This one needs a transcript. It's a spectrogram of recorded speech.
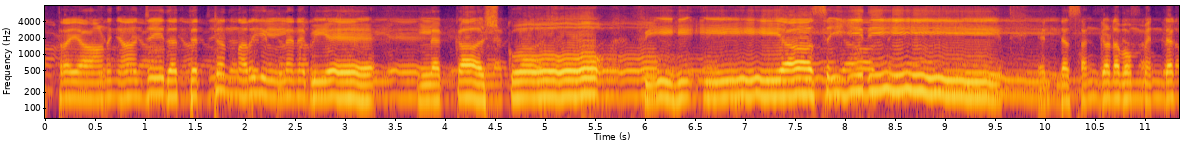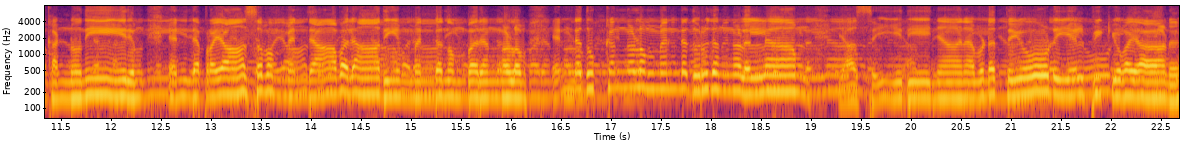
എത്രയാണ് ഞാൻ ചെയ്ത തെറ്റെന്നറിയില്ല നബിയേ. ലക്കാഷ്കോ ഫീഹി എന്റെ സങ്കടവും എന്റെ കണ്ണുനീരും എന്റെ പ്രയാസവും എന്റെ ആവലാതിയും എന്റെ നൊമ്പരങ്ങളും എന്റെ ദുഃഖങ്ങളും എന്റെ ദുരിതങ്ങളെല്ലാം യാ സയ്യിദി ഞാൻ അവിടത്തെയോട് ഏൽപ്പിക്കുകയാണ്.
